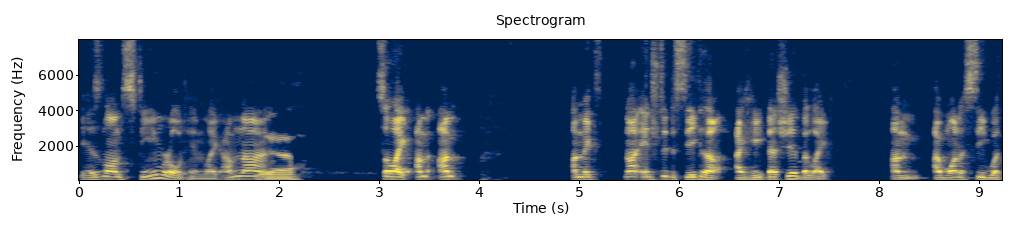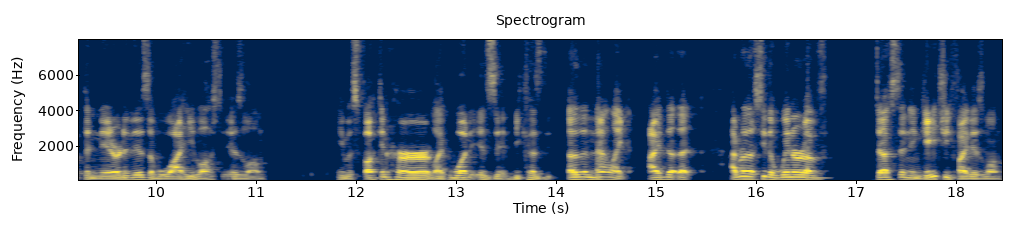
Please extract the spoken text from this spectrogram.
Islam steamrolled him. Like I'm not yeah, so like I'm I'm I'm ex- not interested to see because I, I hate that shit, but like I'm I want to see what the narrative is of why he mm-hmm. lost to Islam. He was fucking her. Like, what is it? Because other than that, like, I I'd rather see the winner of Dustin and Gaethje fight Islam.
